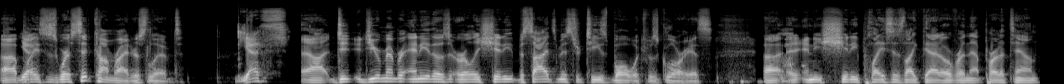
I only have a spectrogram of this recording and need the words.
uh, Yeah. places where sitcom writers lived. Yes. Uh, did, do you remember any of those early shitty, besides Mr. T's Bowl, which was glorious? Uh, a- any shitty places like that over in that part of town?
